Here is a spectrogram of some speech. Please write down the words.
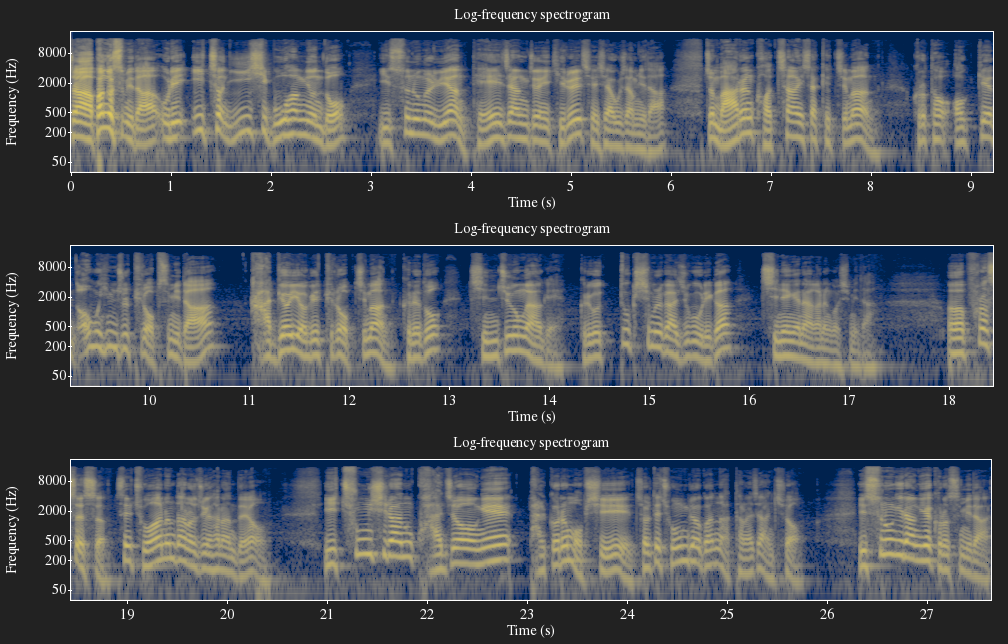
자, 반갑습니다. 우리 2025학년도 이 수능을 위한 대장정의 길을 제시하고자 합니다. 좀 말은 거창하게 시작했지만 그렇다고 어깨에 너무 힘줄 필요 없습니다. 가벼이 여길 필요 없지만 그래도 진중하게 그리고 뚝심을 가지고 우리가 진행해 나가는 것입니다. 어, 프로세스, 선생님 좋아하는 단어 중에 하나인데요. 이 충실한 과정에 발걸음 없이 절대 좋은 결과는 나타나지 않죠. 이 수능이란 게 그렇습니다.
